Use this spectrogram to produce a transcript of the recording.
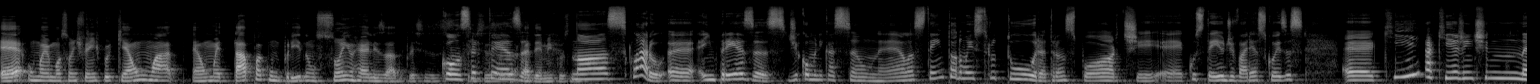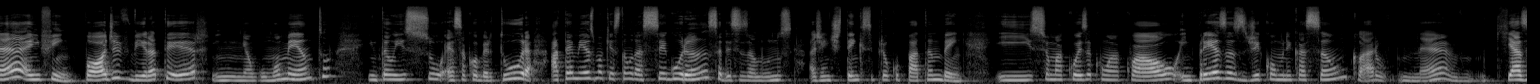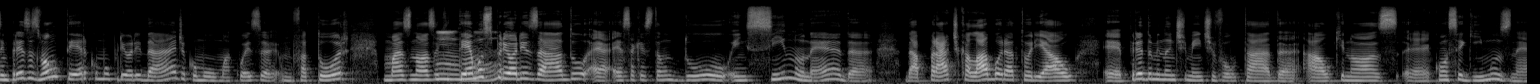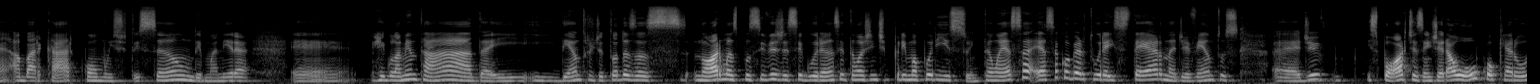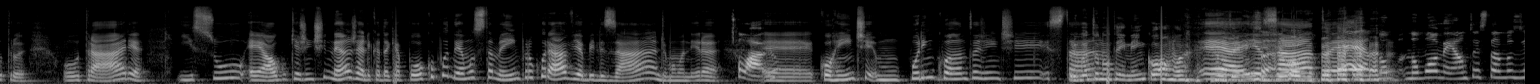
é uma emoção diferente, porque é uma, é uma etapa cumprida, um sonho realizado para esses, Com certeza. acadêmicos. Né? Nós, claro, é, empresas de comunicação, né? Elas têm toda uma estrutura, transporte, é, custeio de várias coisas é, que aqui a gente, né? Enfim, pode vir a ter em algum momento. Então isso, essa cobertura, até mesmo a questão da segurança desses alunos, a gente tem que se preocupar também. E isso é uma coisa com a qual empresas de comunicação, claro, né? Que as empresas vão ter como prioridade, como uma coisa, um fator, mas nós aqui Uhum. temos priorizado é, essa questão do ensino, né, da, da prática laboratorial é, predominantemente voltada ao que nós é, conseguimos, né, abarcar como instituição de maneira é, regulamentada e, e dentro de todas as normas possíveis de segurança, então a gente prima por isso. Então essa, essa cobertura externa de eventos é, de esportes em geral ou qualquer outra, outra área, isso é algo que a gente, né, Angélica, daqui a pouco podemos também procurar viabilizar de uma maneira Claro. é, corrente. Hum, Por enquanto a gente está... Por enquanto não tem nem como. É, nem exato, jogo. é. É, no, no momento estamos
